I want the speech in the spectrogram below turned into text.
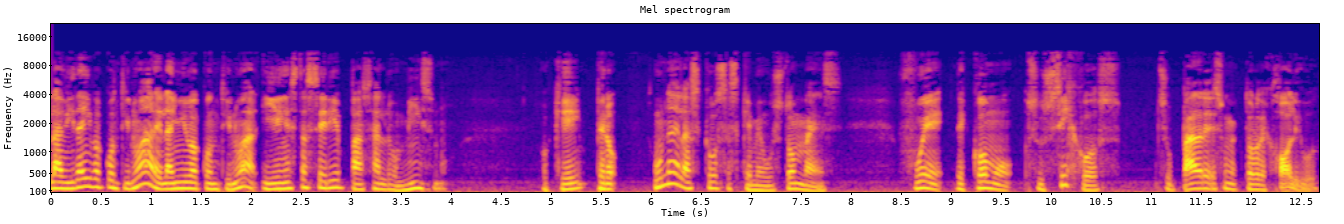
la vida iba a continuar, el año iba a continuar. Y en esta serie pasa lo mismo. ¿Ok? Pero una de las cosas que me gustó más fue de cómo sus hijos, su padre es un actor de Hollywood,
